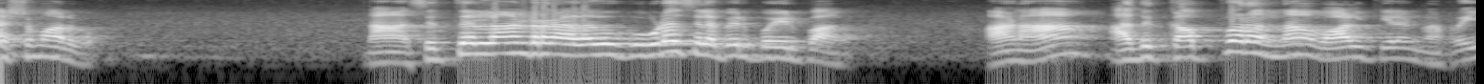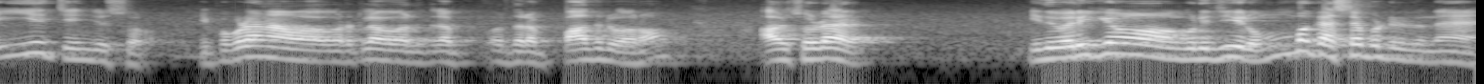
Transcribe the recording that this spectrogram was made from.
கஷ்டமாக இருக்கும். நான் சித்தரலான்ற அளவுக்கு கூட சில பேர் போயிருப்பாங்க. ஆனால் அதுக்கப்புறம் தான் வாழ்க்கையில் நிறைய சேஞ்சஸ் வரும். இப்போ கூட நான் ஒரு இடத்துல ஒருத்தரை பார்த்துட்டு வரோம். அவர் சொல்கிறார் இது வரைக்கும் குருஜி ரொம்ப கஷ்டப்பட்டுட்டு இருந்தேன்.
